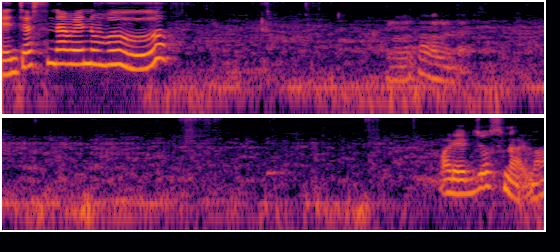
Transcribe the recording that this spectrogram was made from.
ఏం చేస్తున్నావే నువ్వు? వాడు ఎటు చూస్తున్నాడు మా.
